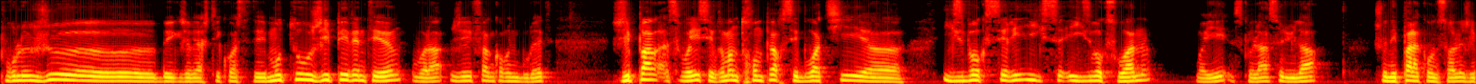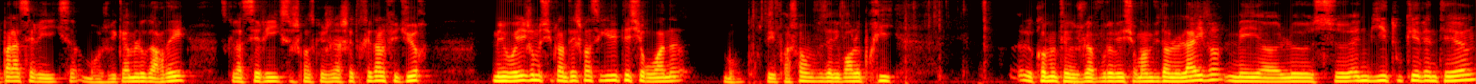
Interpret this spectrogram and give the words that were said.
Pour le jeu euh, ben, que j'avais acheté quoi? C'était Moto GP 21. Voilà, j'ai fait encore une boulette. J'ai pas... Vous voyez, c'est vraiment trompeur ces boîtiers euh, Xbox Series X et Xbox One. Vous voyez, parce que là, celui-là, je n'ai pas la console, j'ai pas la série X. Bon, je vais quand même le garder, parce que la série X, je pense que je l'achèterai dans le futur. Mais vous voyez, je me suis planté, je pensais qu'il était sur One. Bon, franchement, vous allez voir le prix. Comme, enfin, vous l'avez sûrement vu dans le live, mais euh, le, ce NBA 2K21,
